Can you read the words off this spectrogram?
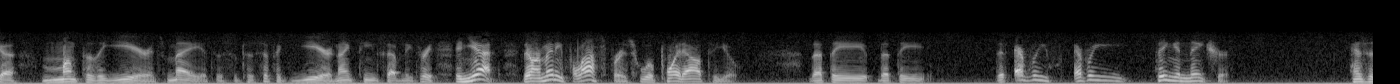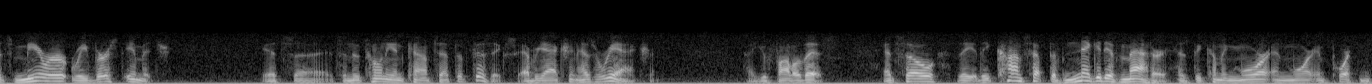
uh, month of the year. It's May. It's a specific year, 1973. And yet, there are many philosophers who will point out to you that the that the that every everything in nature has its mirror reversed image. It's uh, it's a Newtonian concept of physics. Every action has a reaction. Uh, you follow this. And so the, the concept of negative matter is becoming more and more important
